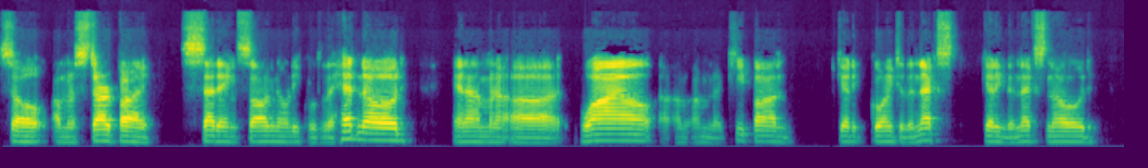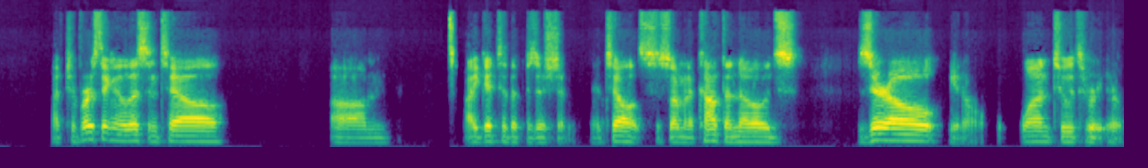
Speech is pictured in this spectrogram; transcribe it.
So I'm going to start by setting song node equal to the head node, and I'm going to uh, while I'm, I'm going to keep on getting going to the next getting the next node, uh, traversing the list until um, I get to the position. Until so I'm going to count the nodes zero, you know, one, two, three, or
